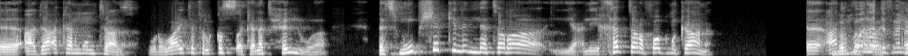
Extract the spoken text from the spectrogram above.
آه، أداء كان ممتاز وروايته في القصة كانت حلوة بس مو بشكل إنه ترى يعني خذ ترى فوق مكانه آه، أنا هو الهدف منه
